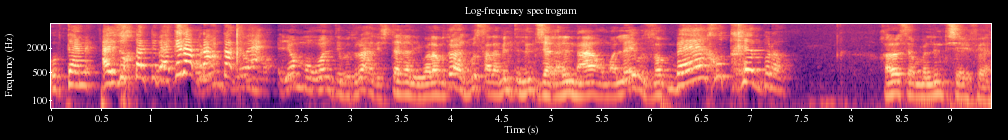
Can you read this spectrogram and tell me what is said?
وبتعمل. عايز أختك تبقى كده؟ براحتك بقى. يما هو انت بتروحي تشتغلي ولا بتروحي تبص على بنت اللي أنت شغالين معاهم ولا إيه بالظبط؟ باخد خبرة. خلاص يما اللي أنت شايفاه.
